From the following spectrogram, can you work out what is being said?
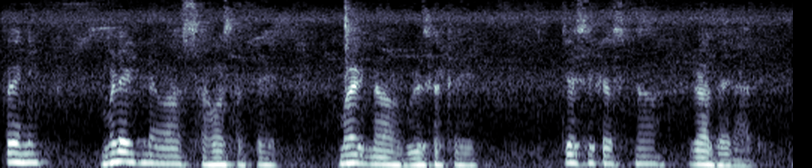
કંઈ નહીં મળે એક નવા સવા સાથે મળે એક નવા વીડિયો સાથે જય શ્રી કૃષ્ણ રાધે રાધે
